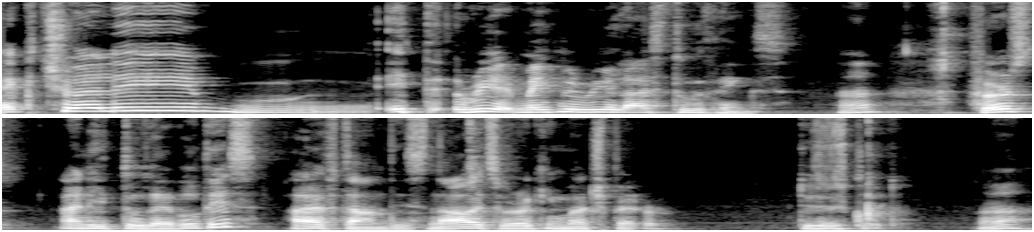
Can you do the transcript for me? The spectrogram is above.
actually it made me realize two things. Uh, first, I need to level this. I have done this. Now it's working much better. This is good. Uh,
